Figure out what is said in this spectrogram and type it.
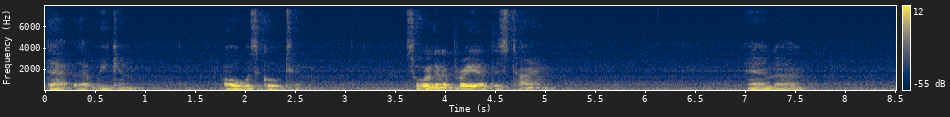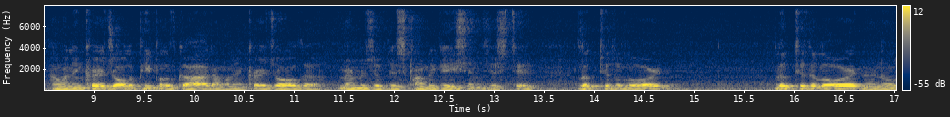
that that we can always go to. So we're going to pray at this time, and uh, I want to encourage all the people of God. I want to encourage all the members of this congregation just to look to the Lord. Look to the Lord, and I know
